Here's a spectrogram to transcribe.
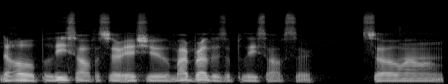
the whole police officer issue. My brother's a police officer, so um,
